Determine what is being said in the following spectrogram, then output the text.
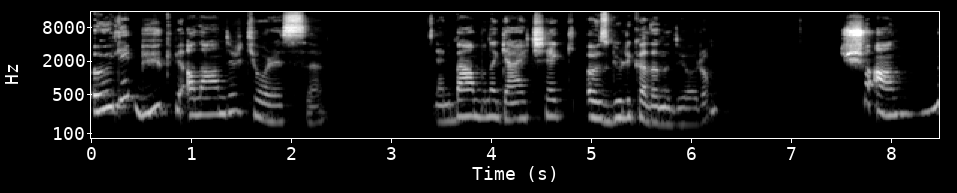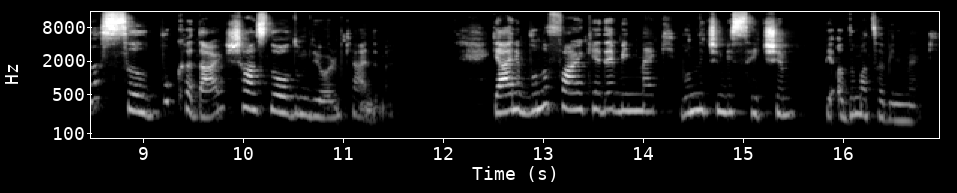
Öyle büyük bir alandır ki orası. Yani ben buna gerçek özgürlük alanı diyorum şu an nasıl bu kadar şanslı oldum diyorum kendime. Yani bunu fark edebilmek, bunun için bir seçim, bir adım atabilmek.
